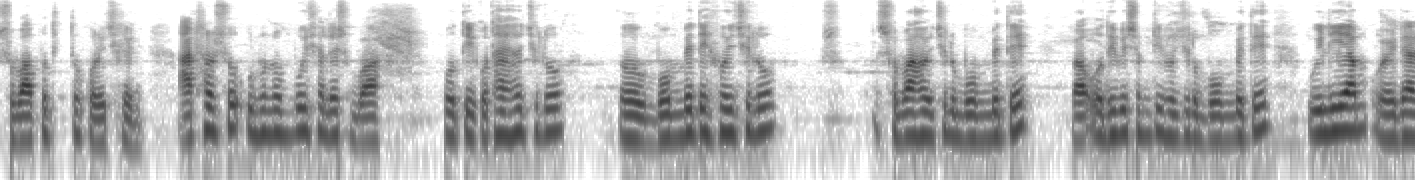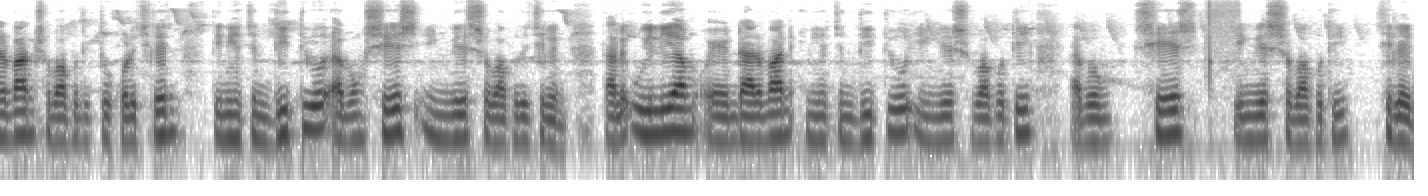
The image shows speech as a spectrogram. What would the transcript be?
সভাপতিত্ব করেছিলেন। আঠারোশো উননব্বই সালে সভাপতি কোথায় হয়েছিল? বোম্বেতে হয়েছিল। সভা হয়েছিল বোম্বেতে। বা অধিবেশনটি হয়েছিল বোম্বেতে। উইলিয়াম ওয়েডারবান সভাপতিত্ব করেছিলেন। তিনি হচ্ছেন দ্বিতীয় এবং শেষ ইংরেজ সভাপতি ছিলেন। তাহলে উইলিয়াম ওয়েডারবান ইনি হচ্ছেন দ্বিতীয় ইংরেজ সভাপতি এবং শেষ ইংরেজ সভাপতি ছিলেন।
